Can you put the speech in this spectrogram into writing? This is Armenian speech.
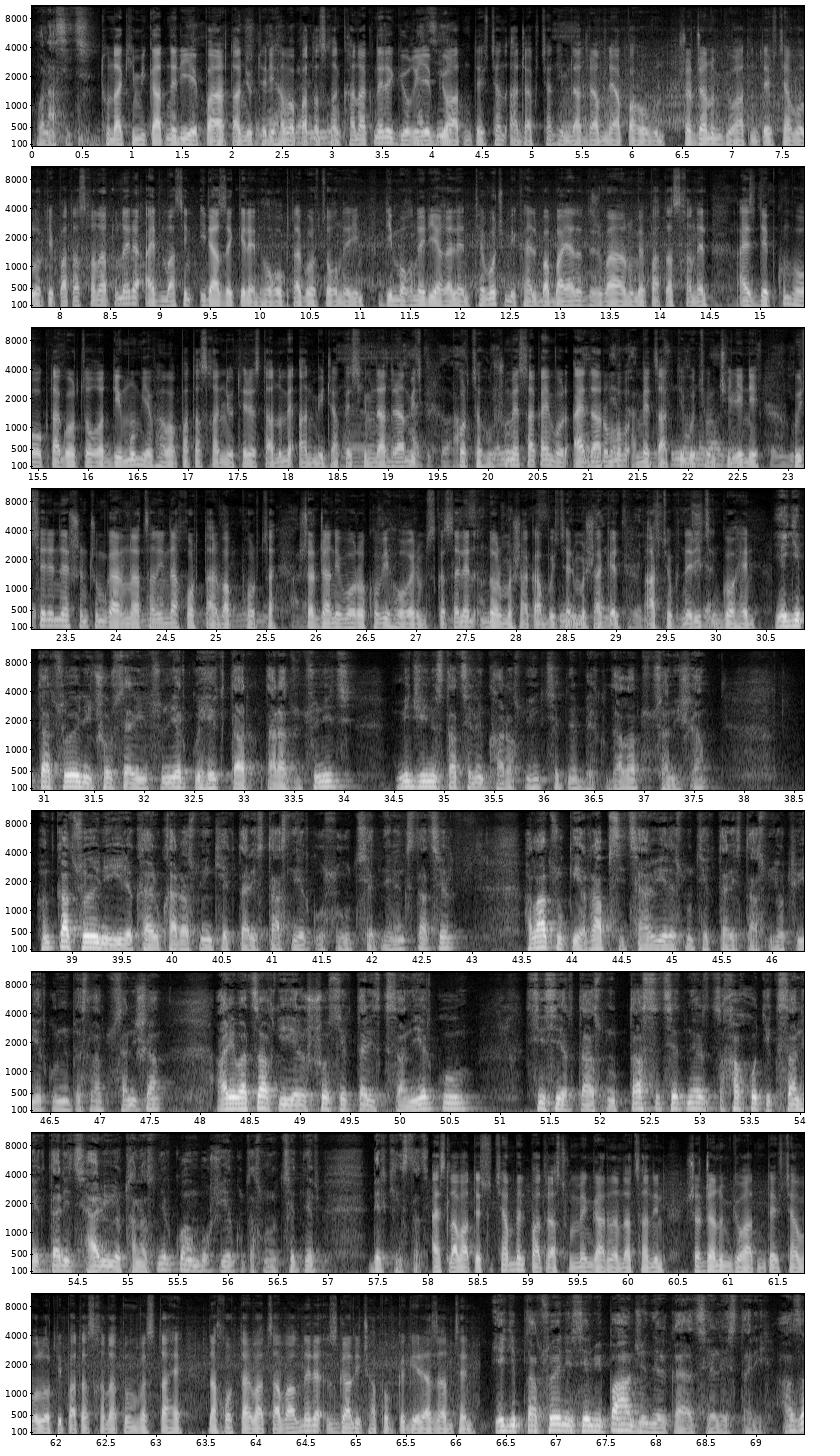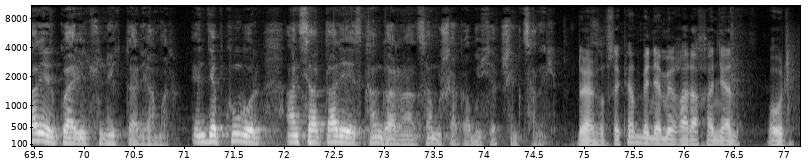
վնասից։ Թունաքիմիկատների եւ պարարտանյութերի համապատասխան քանակները գյուղի եւ գյուղատնտեսության աջակցության հիմնադրամն է ապահովում։ Շրջանում գյուղատնտեսության ոլորտի պատասխանատուները այդ մասին իրազեկել են հողօգտագործողներին։ Դիմողներ եղել են թե ոչ Միքայել Բաբայանը դժվարանում է պատասխանել։ Այս դեպքում հողօգտագործողը դիմում եւ համապատասխան նյութերը ստանում է անմիջապես հիմնադրամից։ Փորձը հուշում է սակայն, որ այդ առումով մեծ ակտիվություն չի լինի։ Հույսեր է ներշնչում Գառնացանի նախորդ տարվա փորձը։ Շրջանի Վորոկովի հողերում սկսել են նոր մշակաբույսեր մշակել։ Արդյունքներից գոհ են։ Եգիպտացոյենի 452 հեկտար տարածությունից միջինը ստացել են 45 ցենտներ բերք, դա լավ ցուցանիշ է։ Հնդկացոյենի 345 հեկտարից 12 ցենտներ են ստացել։ Հլացուկի ռապսից 138 հեկտարից 17.2 նույնպես լավ ցուցանիշ է։ Արևածաղկի 34 հեկտարից 22 Սիսեր 18 10 ցենտներ, ծխախոտի 20 հեկտարից 172.2 ցենտներ բերք են ստացել։ Այս լավատեսությամբ էլ պատրաստվում են Գառնանացանին։ Շրջանում գյուղատնտեսության ոլորտի պատասխանատուն վստահ է, նախորդ տարվա ծավալները զգալի չափով կգերազանցեն։ Եգիպտացոյենի սերմի պահանջը ներկայացել է ստարի 1250 հեկտարի համար։ Այն դեպքում, որ անցյալ տարի այսքան Գառնանացան մշակաբույսեր չենք ցանել։ Նորա Հովսեփյան, Բենյամին Ղարախանյան, օր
